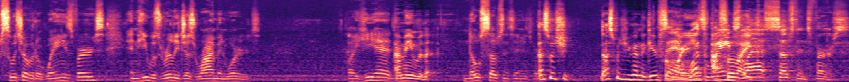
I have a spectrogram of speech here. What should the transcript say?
switch over to Wayne's verse, and he was really just rhyming words. Like he had I mean, but no substance in his verse. that's what you. That's what you're gonna get from Saying, Wayne. what's I feel Wayne's like last substance verse?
